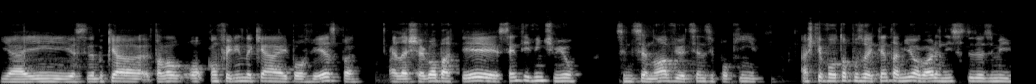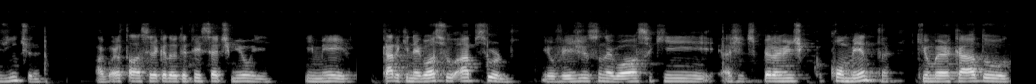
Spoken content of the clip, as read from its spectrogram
E aí, eu lembro que a, eu tava conferindo aqui a Ibovespa, ela chegou a bater 120 mil, 119, 800 e pouquinho. Acho que voltou para os 80 mil agora, início de 2020, né? Agora tá cerca de 87 mil e, e meio. Cara, que negócio absurdo. Eu vejo isso um negócio que a gente geralmente comenta que o mercado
